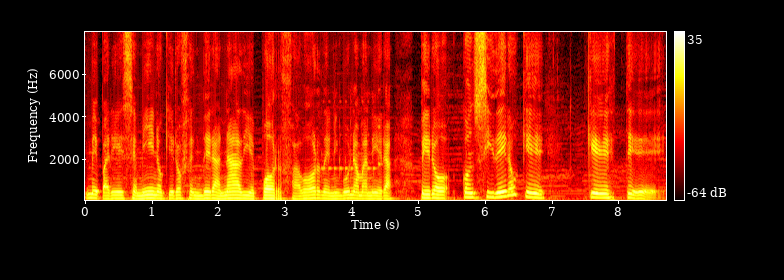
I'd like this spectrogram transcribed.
me parece a mí, no quiero ofender a nadie, por favor, de ninguna manera, pero considero que, que este,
